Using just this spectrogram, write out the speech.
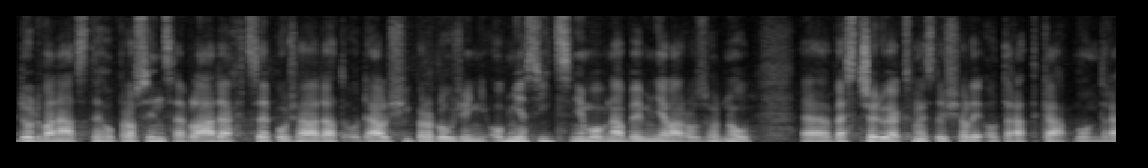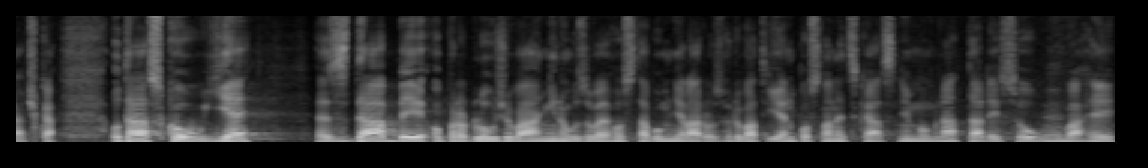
do 12. prosince vláda chce požádat o další prodloužení o měsíc. Sněmovna by měla rozhodnout eh, ve středu, jak jsme slyšeli od Radka Vondráčka. Otázkou je, Zda by o prodloužování nouzového stavu měla rozhodovat jen poslanecká sněmovna. Tady jsou mm. úvahy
